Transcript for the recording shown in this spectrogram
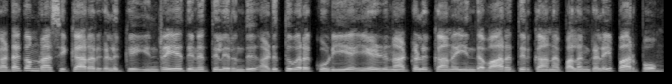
கடகம் ராசிக்காரர்களுக்கு இன்றைய தினத்திலிருந்து அடுத்து வரக்கூடிய ஏழு நாட்களுக்கான இந்த வாரத்திற்கான பலன்களை பார்ப்போம்.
